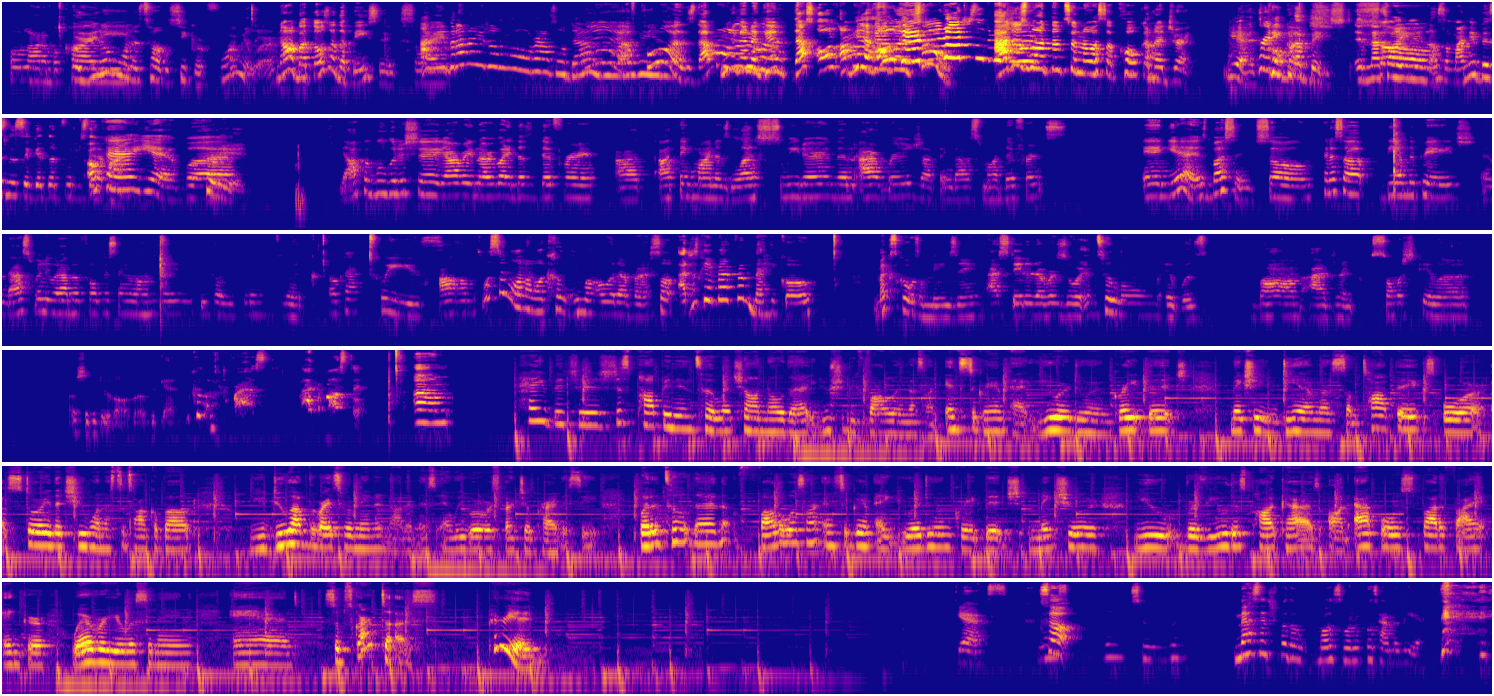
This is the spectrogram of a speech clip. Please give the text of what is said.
whole lot of But you don't want to tell the secret formula. no, but those are the basics. Like, I mean, but I know you don't go around so down. yeah, I of mean, course. I'm only gonna what? give. That's all. I'm Yeah, only gonna give no, I just wanna I make just sure. want them to know it's a coconut drink. Yeah, it's Pretty coconut much. based, and that's all you need to So- know. So mind your business and get the state Okay, yeah, but Period. y'all could Google the shit. Y'all already know everybody does different. I I think mine is less sweeter than average. I think that's my difference. And yeah, it's busting. So hit us up, DM the page, and that's really what I've been focusing on. Okay, because boom flick. Okay. Please. Um, what's going on with Khalima or whatever? So I just came back from Mexico. Mexico was amazing. I stayed at a resort in Tulum. It was bomb. I drank so much tequila. I wish I could do it all over again because I'm depressed. Back in Boston. Um. Hey bitches, just popping in to let y'all know that you should be following us on Instagram at You Are Doing Great Bitch. Make sure you DM us some topics or a story that you want us to talk about. You do have the right to remain anonymous and we will respect your privacy. But until then, follow us on Instagram at You Are Doing Great Bitch. Make sure you review this podcast on Apple, Spotify, Anchor, wherever you're listening, and subscribe to us. Period. Yes. So message for the most wonderful time of the year.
